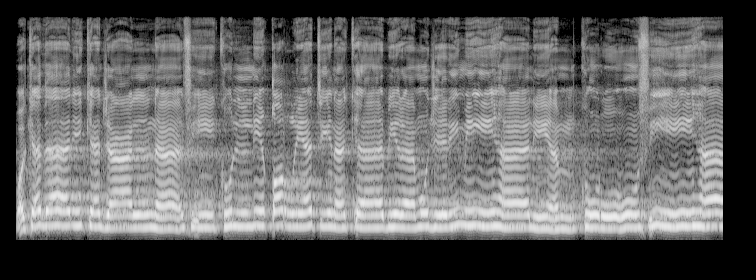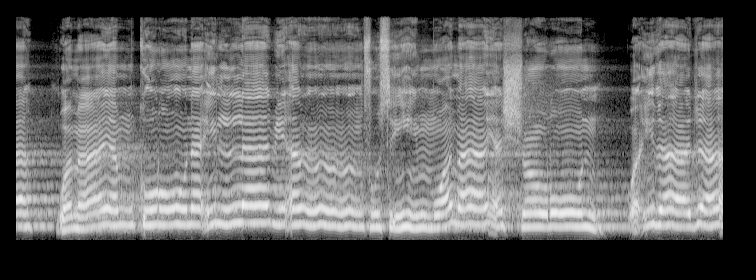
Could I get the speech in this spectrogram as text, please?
وكذلك جعلنا في كل قرية نكابر مجرميها ليمكروا فيها وما يمكرون إلا بأنفسهم وما يشعرون وإذا جاءتهم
